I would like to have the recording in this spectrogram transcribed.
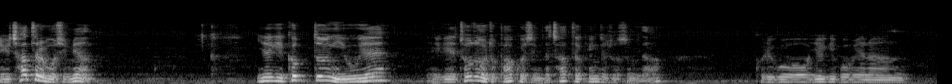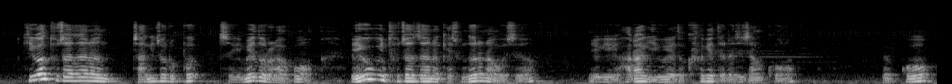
여기 차트를 보시면 여기 급등 이후에 이게 조정을 좀 받고 있습니다. 차트가 굉장히 좋습니다. 그리고 여기 보면은 기관 투자자는 장기적으로 매도를 하고 외국인 투자자는 계속 늘어나고 있어요. 여기 하락 이후에도 크게 떨어지지 않고 그리고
